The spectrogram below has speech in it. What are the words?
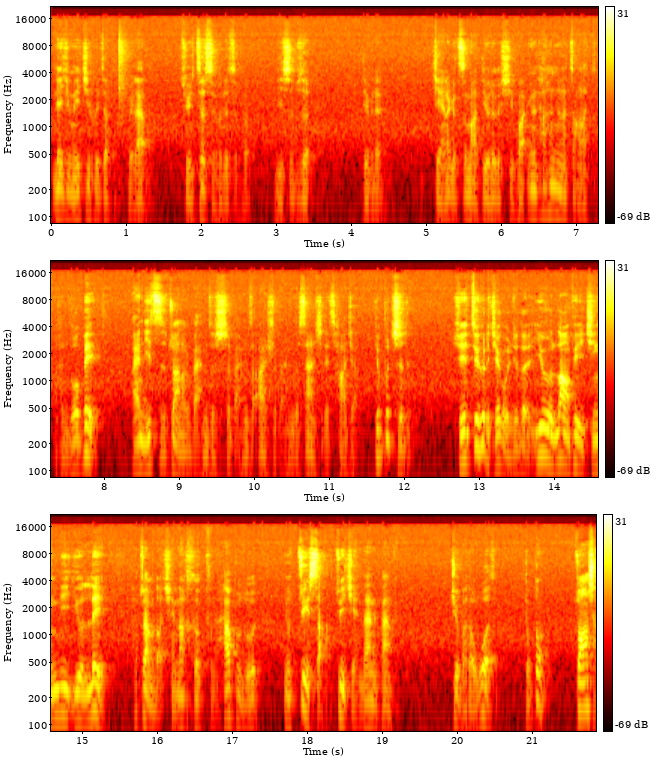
那就没机会再补回来了。所以这时候的时候，你是不是？对不对？捡了个芝麻丢了个西瓜，因为它很可能涨了很多倍，而你只赚了个百分之十、百分之二十、百分之三十的差价，就不值得。所以最后的结果，觉得又浪费精力又累，他赚不到钱，那何苦呢？还不如用最傻、最简单的办法，就把它握着不动，装傻，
